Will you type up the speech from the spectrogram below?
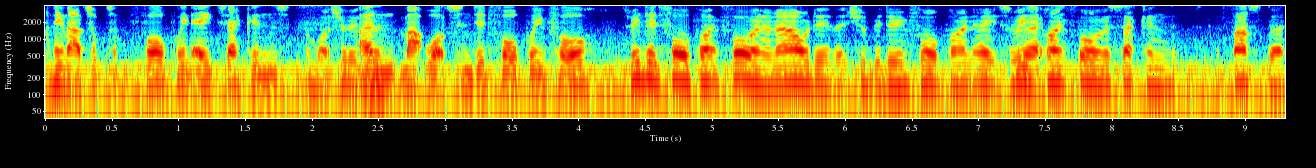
I think that's up to 4.8 seconds. And what should it And Matt Watson did 4.4. So he did 4.4 in an Audi that should be doing 4.8, so he's Correct. 0.4 of a second faster.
